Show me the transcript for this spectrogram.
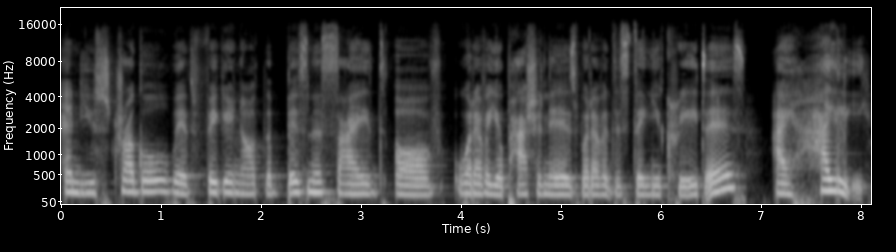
and you struggle with figuring out the business side of whatever your passion is, whatever this thing you create is, I highly,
